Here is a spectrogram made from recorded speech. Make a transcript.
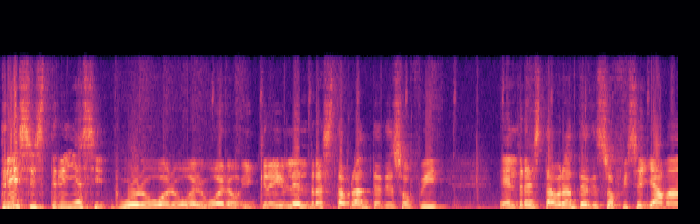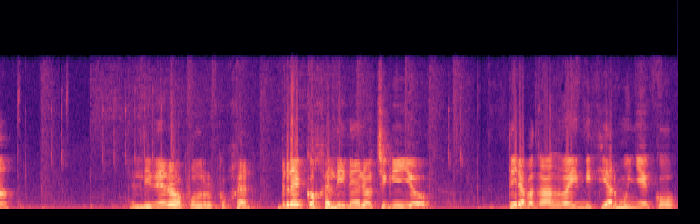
Tres estrellas y... Bueno, bueno, bueno, bueno. Increíble. El restaurante de Sophie. El restaurante de Sophie se llama... ¿El dinero lo puedo recoger? Recoge el dinero, chiquillo. Tira para atrás. Reiniciar muñeco.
